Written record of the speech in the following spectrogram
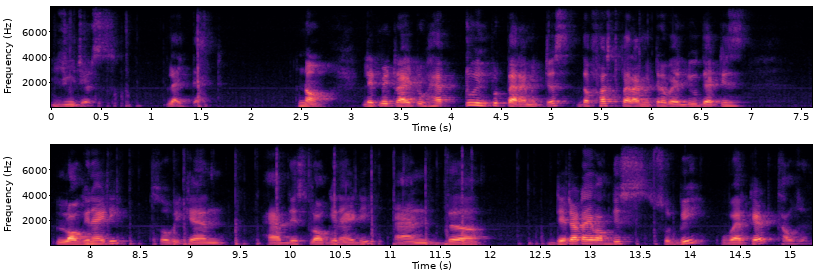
users like that. Now let me try to have two input parameters. The first parameter value that is login ID. So we can have this login ID and the data type of this should be varchar 1000.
